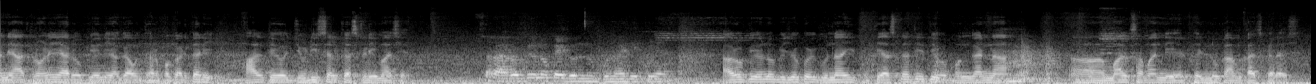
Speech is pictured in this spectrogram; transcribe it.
અને આ ત્રણેય આરોપીઓની અગાઉ ધરપકડ કરી હાલ તેઓ જ્યુડિશિયલ કસ્ટડીમાં છે. આરોપીઓનો બીજો કોઈ ગુનાહિત ઇતિહાસ નથી. તેઓ ભંગારના માલ સામાનની હેરફેરનું કામકાજ કરે છે.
